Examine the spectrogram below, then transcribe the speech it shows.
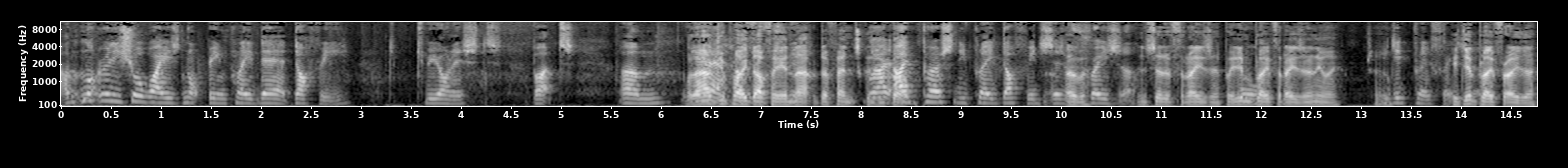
I'm not really sure why he's not being played there, Duffy, t- to be honest. But um, Well, how yeah, do you play Duffy in that defence? Because Well, I, I'd personally play Duffy instead over- of Fraser. instead of Fraser, but he didn't Or- play Fraser anyway. So He did play Fraser. he did play Fraser.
